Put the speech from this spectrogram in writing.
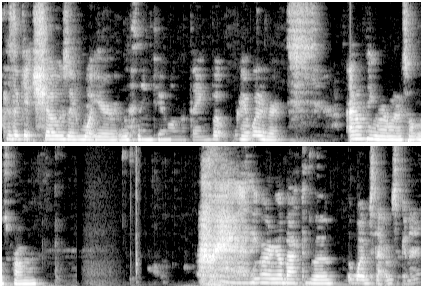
Because like it shows like what you're listening to on the thing. But okay, whatever. I don't think we're going to solve this problem. Okay, I think we're gonna go back to the, the website I was looking at.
